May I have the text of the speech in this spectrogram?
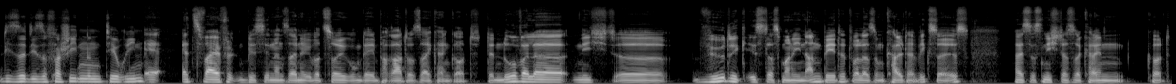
diese, diese verschiedenen Theorien. Er, er, zweifelt ein bisschen an seiner Überzeugung, der Imperator sei kein Gott. Denn nur weil er nicht äh, würdig ist, dass man ihn anbetet, weil er so ein kalter Wichser ist, heißt es nicht, dass er kein Gott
